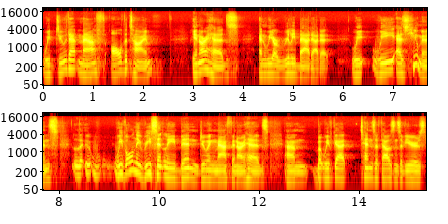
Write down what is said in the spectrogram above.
we do that math all the time in our heads, and we are really bad at it. We, we as humans, we've only recently been doing math in our heads, um, but we've got tens of thousands of years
